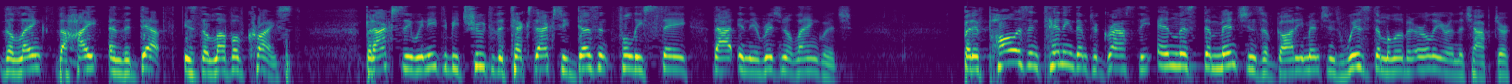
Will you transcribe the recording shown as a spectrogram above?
the length, the height, and the depth is the love of Christ. But actually we need to be true to the text. It actually doesn't fully say that in the original language. But if Paul is intending them to grasp the endless dimensions of God, he mentions wisdom a little bit earlier in the chapter,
